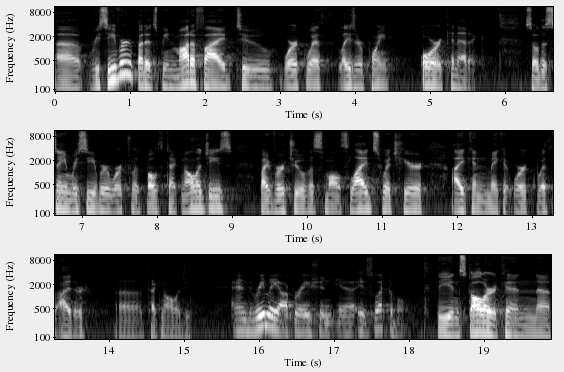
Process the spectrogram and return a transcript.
uh, receiver, but it's been modified to work with Lazerpoint or kinetic. So the same receiver works with both technologies. By virtue of a small slide switch here, I can make it work with either uh, technology. And the relay operation uh, is selectable. The installer can uh,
